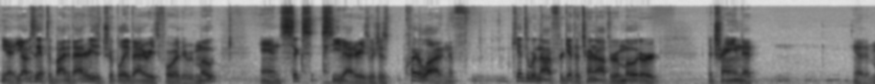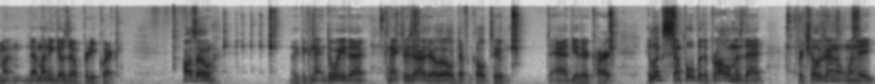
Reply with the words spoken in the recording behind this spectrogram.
yeah, you obviously have to buy the batteries, the AAA batteries for the remote, and six C batteries, which is quite a lot. And if kids would not forget to turn off the remote or the train, that you know the, that money goes out pretty quick. Also, like the the way the connectors are, they're a little difficult to to add the other cart. It looks simple, but the problem is that for children, when they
